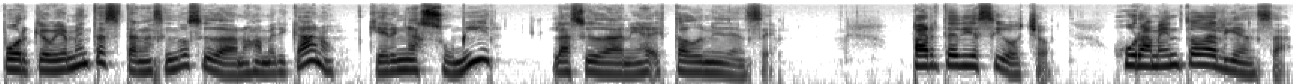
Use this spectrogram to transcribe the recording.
porque obviamente se están haciendo ciudadanos americanos, quieren asumir la ciudadanía estadounidense. Parte 18. Juramento de alianza.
